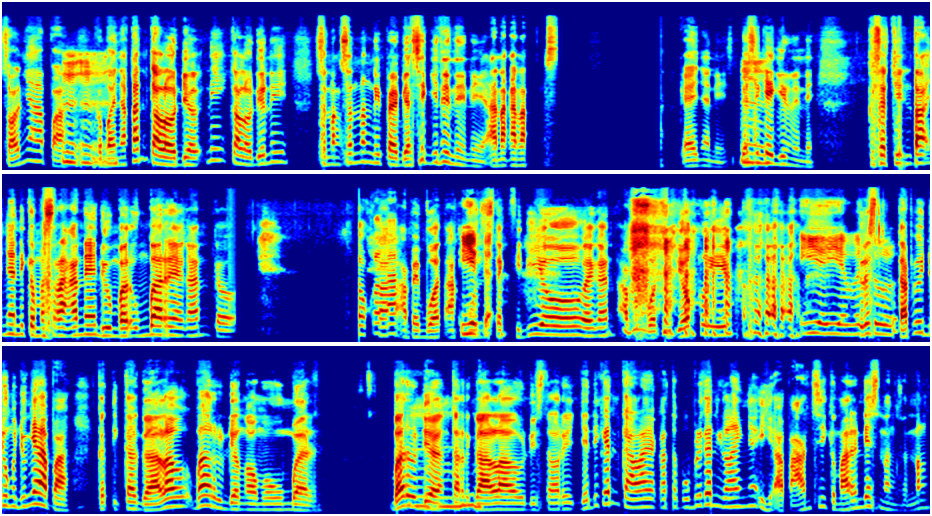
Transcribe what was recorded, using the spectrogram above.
soalnya apa Mm-mm. kebanyakan kalau dia nih kalau dia nih senang-senang nih Pe. biasanya gini nih nih anak-anak kayaknya nih. Biasanya Mm. kayak gini nih. Kisah cintanya nih kemesraannya diumbar-umbar ya kan ke TikTok lah, sampai buat akun Iya, stack video ya kan apa buat video klip. Iya iya terus betul. tapi ujung-ujungnya apa? Ketika galau baru dia nggak mau umbar. Baru dia Mm-mm. ntar galau di story. Jadi kan kalau kata publik kan nilainya ih apaan sih? Kemarin dia senang-senang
